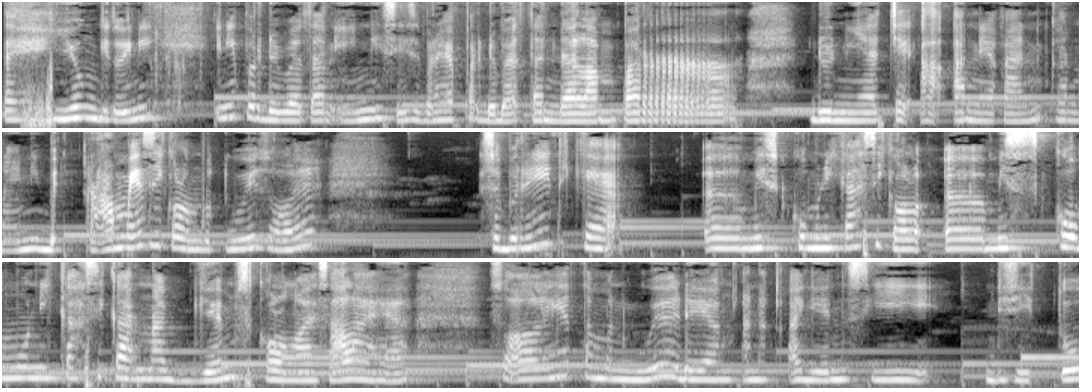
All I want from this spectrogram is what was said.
Taehyung gitu. Ini ini perdebatan ini sih sebenarnya perdebatan dalam per dunia CA-an ya kan. Karena ini rame sih kalau menurut gue. Soalnya sebenarnya ini kayak uh, miskomunikasi kalau uh, miskomunikasi karena games kalau nggak salah ya. Soalnya temen gue ada yang anak agensi di situ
